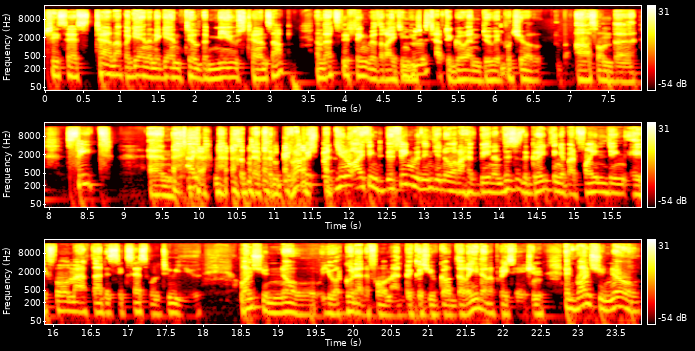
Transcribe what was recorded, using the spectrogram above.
she says, turn up again and again till the muse turns up. And that's the thing with writing. Mm-hmm. You just have to go and do it. Put your ass on the seat and. Sometimes it'll be rubbish. But, you know, I think the thing with Indian Noir I have been, and this is the great thing about finding a format that is successful to you. Once you know you're good at a format because you've got the reader appreciation, and once you know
